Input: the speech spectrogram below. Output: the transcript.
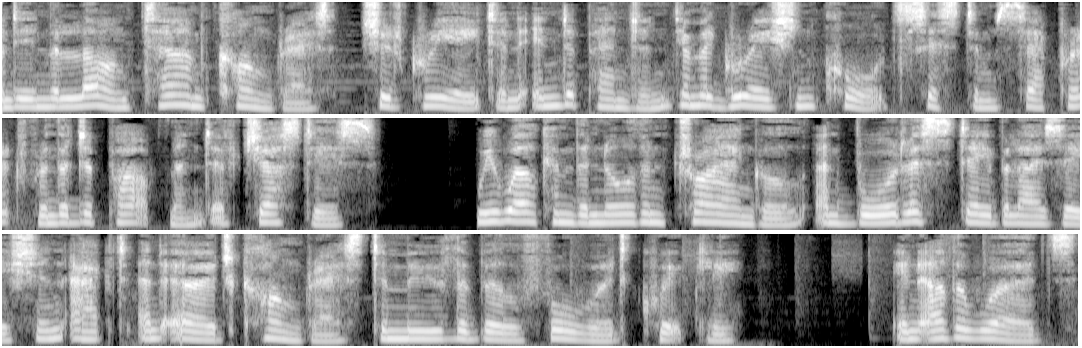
and in the long term Congress should create an independent immigration court system separate from the Department of Justice. We welcome the Northern Triangle and Border Stabilization Act and urge Congress to move the bill forward quickly. In other words,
